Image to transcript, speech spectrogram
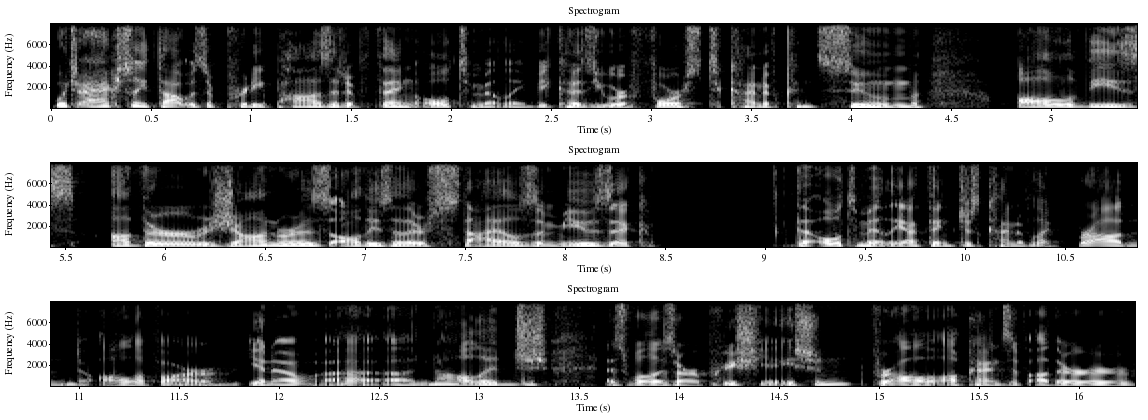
which I actually thought was a pretty positive thing ultimately, because you were forced to kind of consume all of these other genres, all these other styles of music that ultimately I think just kind of like broadened all of our, you know, uh, uh, knowledge as well as our appreciation for all, all kinds of other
